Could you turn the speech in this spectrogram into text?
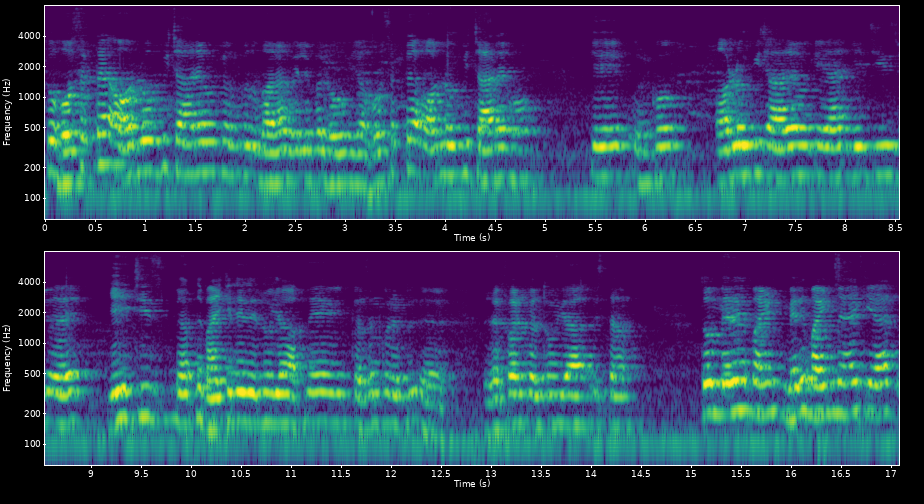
تو ہو سکتا ہے اور لوگ بھی چاہ رہے ہوں کہ ان کو دوبارہ اویلیبل ہو یا ہو سکتا ہے اور لوگ بھی چاہ رہے ہوں کہ ان کو اور لوگ بھی چاہ رہے ہو کہ یار یہ چیز جو ہے یہی چیز میں اپنے بھائی کے لیے لے لوں یا اپنے کزن کو ریفر کر دوں یا اس طرح تو میرے مائنڈ میرے مائنڈ میں ہے کہ یار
